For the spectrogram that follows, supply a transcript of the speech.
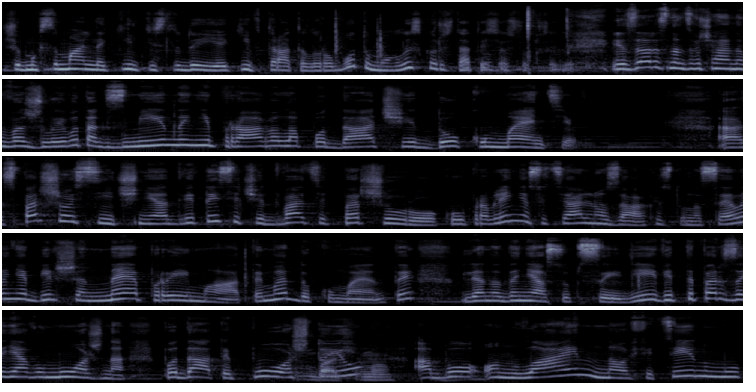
щоб максимальна кількість людей, які втратили роботу, могли скористатися субсидією. І зараз надзвичайно важливо так змінені правила подачі документів. Е, З 1 січня 2021 року управління соціального захисту населення більше не прийматиме документи для надання субсидії. Відтепер заяву можна подати поштою Бачимо. або онлайн на офіційному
